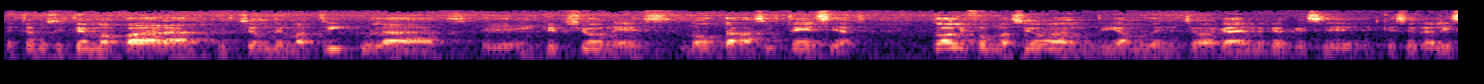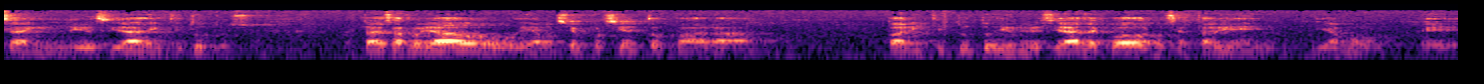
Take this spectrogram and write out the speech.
Este es un sistema para gestión de matrículas, eh, inscripciones, notas, asistencias, toda la información, digamos, de gestión académica que se, que se realiza en universidades e institutos. Está desarrollado, digamos, 100% para, para institutos y universidades de Ecuador, o sea, está bien, digamos, eh,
